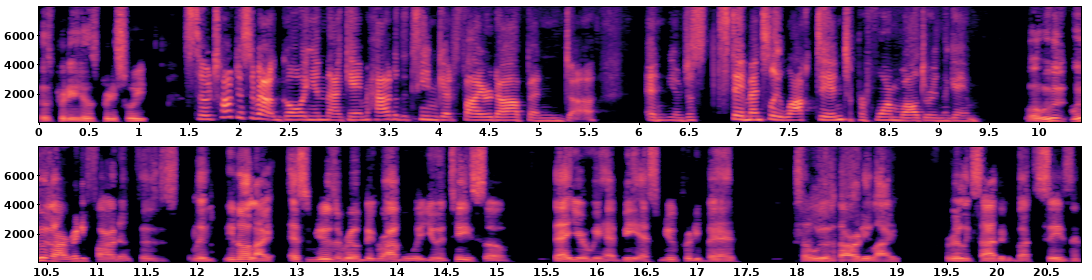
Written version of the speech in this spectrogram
it was pretty. It was pretty sweet. So, talk to us about going in that game. How did the team get fired up and uh, and you know just stay mentally locked in to perform well during the game? Well, we was, we was already fired up because you know like SMU is a real big rival with UNT, so that year we had beat SMU pretty bad. So we was already like really excited about the season.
